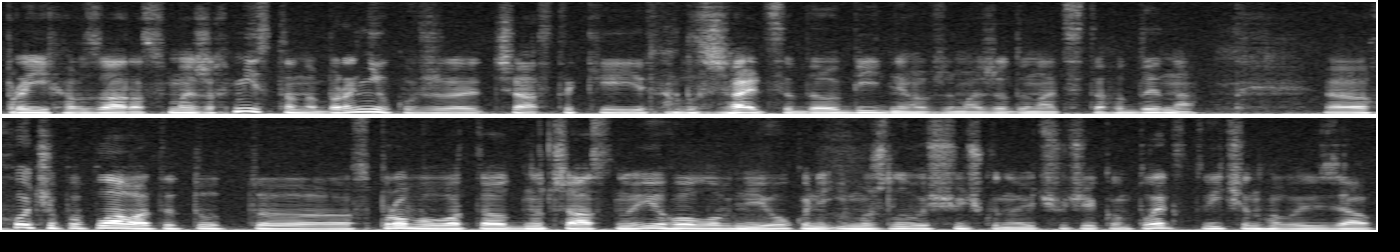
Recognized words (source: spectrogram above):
Приїхав зараз в межах міста на Баранівку, вже час такий наближається до обіднього, вже майже 11 година. Е, Хочу поплавати тут, е, спробувати одночасно і головні, і окуні, і можливо щучку, навіть щучий комплекс твічинговий взяв.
